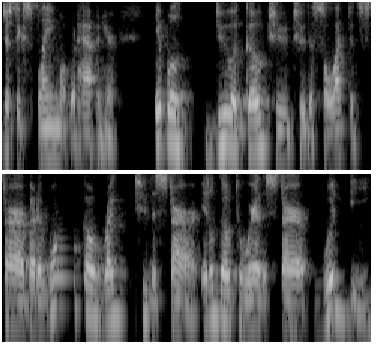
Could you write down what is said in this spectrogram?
just explain what would happen here. It will do a go to to the selected star, but it won't go right to the star. It'll go to where the star would be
